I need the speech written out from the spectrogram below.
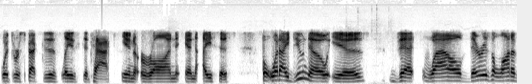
with respect to this latest attack in Iran and ISIS. But what I do know is that while there is a lot of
